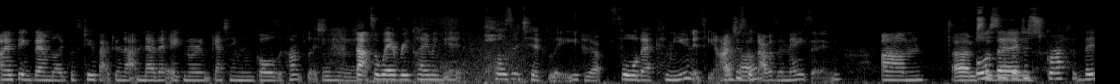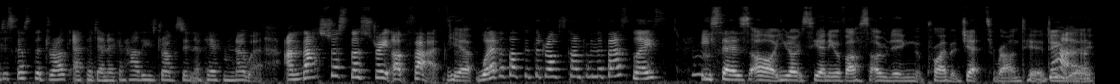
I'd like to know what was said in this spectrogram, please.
And I think then like with Tupac doing that, never ignorant, getting goals accomplished. Mhm. That's a way of reclaiming it positively Yep. for their community. And I just Uh-huh. thought that was amazing. Um, Um, so also, then, they discuss they discuss the drug epidemic and how these drugs didn't appear from nowhere, and that's just the straight up fact. Yeah. Where the fuck did the drugs come from in the first place? he says, "Oh, you don't see any of us owning private jets around here, do Yeah. you?"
